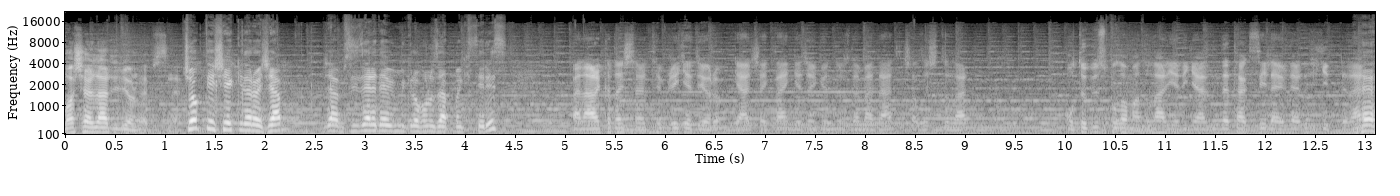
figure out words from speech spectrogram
başarılar diliyorum hepsine. Çok teşekkürler hocam. Hocam sizlere de bir mikrofon uzatmak isteriz. Ben arkadaşları tebrik ediyorum. Gerçekten gece gündüz demeden çalıştılar. Otobüs bulamadılar yeri geldiğinde taksiyle evlerine gittiler.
